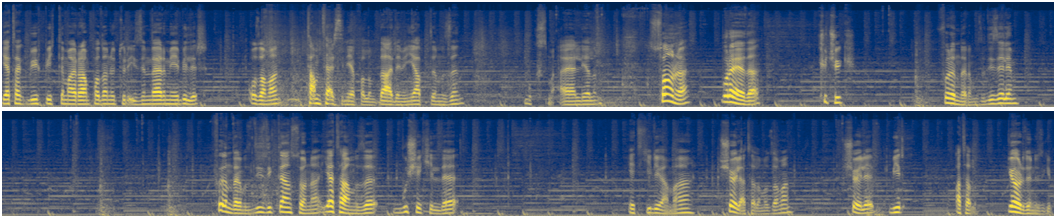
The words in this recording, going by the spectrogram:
Yatak büyük bir ihtimal rampadan ötürü izin vermeyebilir. O zaman tam tersini yapalım. Daha demin yaptığımızın bu kısmı ayarlayalım. Sonra buraya da küçük fırınlarımızı dizelim. Fırınlarımızı dizdikten sonra yatağımızı bu şekilde etkiliyor ama şöyle atalım o zaman. Şöyle bir atalım. Gördüğünüz gibi.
